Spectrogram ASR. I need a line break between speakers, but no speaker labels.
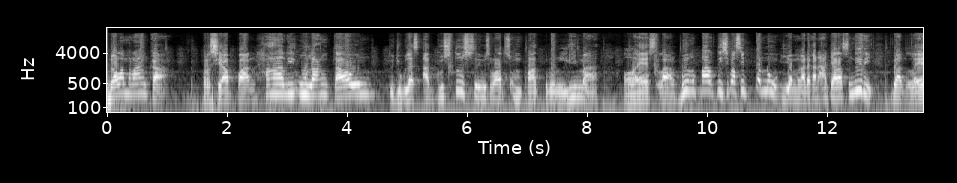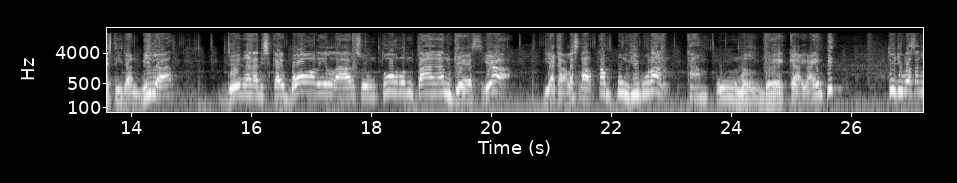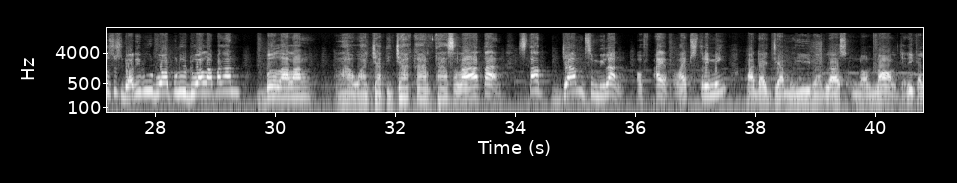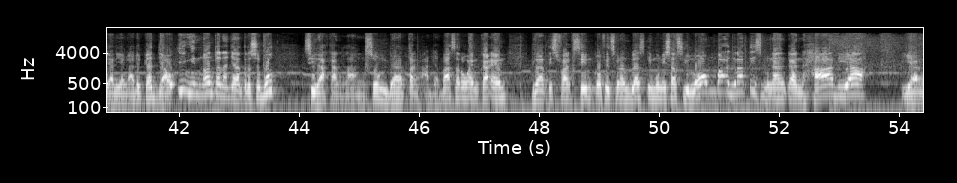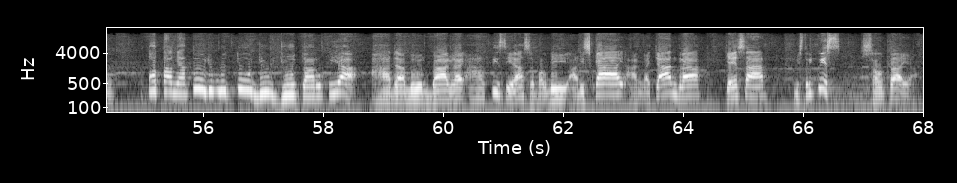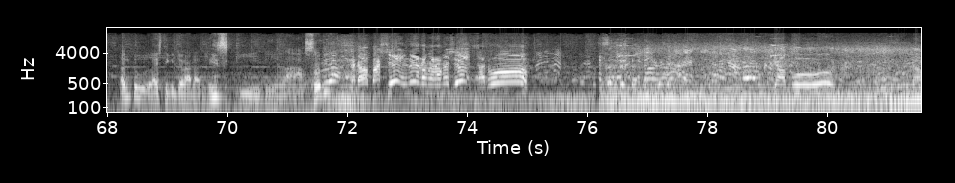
Dalam rangka persiapan hari ulang tahun 17 Agustus 1945 Leslar berpartisipasi penuh. Ia mengadakan acara sendiri dan Lesti dan Bilar dengan Adi Sky Boril langsung turun tangan guys. Ya di acara Leslar Kampung Hiburan Kampung Merdeka. Ya Pit 17 Agustus 2022 lapangan Belalang Rawajati Jakarta Selatan. Start jam 9 of air live streaming pada jam 15.00 jadi kalian yang gak deket jauh ingin nonton acara tersebut silahkan langsung datang. Ada basar UMKM gratis vaksin COVID-19 imunisasi lomba gratis menangkan hadiah yang totalnya 77 juta rupiah ada berbagai artis ya seperti Adi Sky, Angga Chandra, Cesar, Misteri Quiz, serta ya tentu Lesti Kejora dan Rizky Bilar. Seru tidak?
Ada apa sih ini rame-rame sih? Aduh. Ya ampun. Ada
